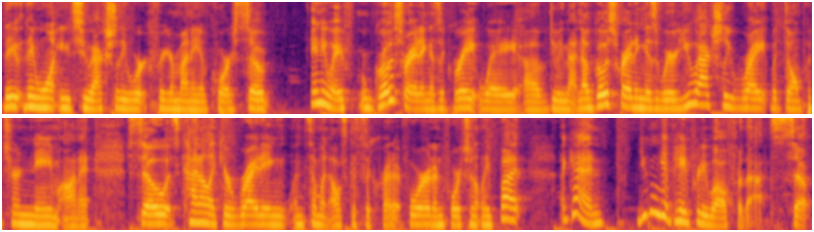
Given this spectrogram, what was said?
they they want you to actually work for your money, of course. So anyway, ghostwriting is a great way of doing that. Now, ghostwriting is where you actually write but don't put your name on it. So it's kind of like you're writing and someone else gets the credit for it, unfortunately. But again, you can get paid pretty well for that. So.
